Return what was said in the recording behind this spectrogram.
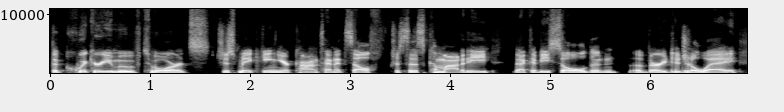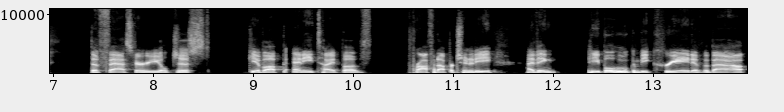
The quicker you move towards just making your content itself just this commodity that could be sold in a very digital way the faster you'll just give up any type of profit opportunity. I think people who can be creative about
